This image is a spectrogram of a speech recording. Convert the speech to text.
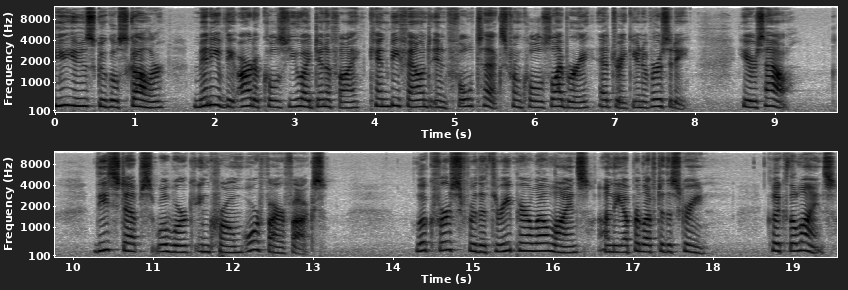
you use Google Scholar, many of the articles you identify can be found in full text from Cowles library at Drake University. Here's how. These steps will work in Chrome or Firefox. Look first for the three parallel lines on the upper left of the screen. Click the lines.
